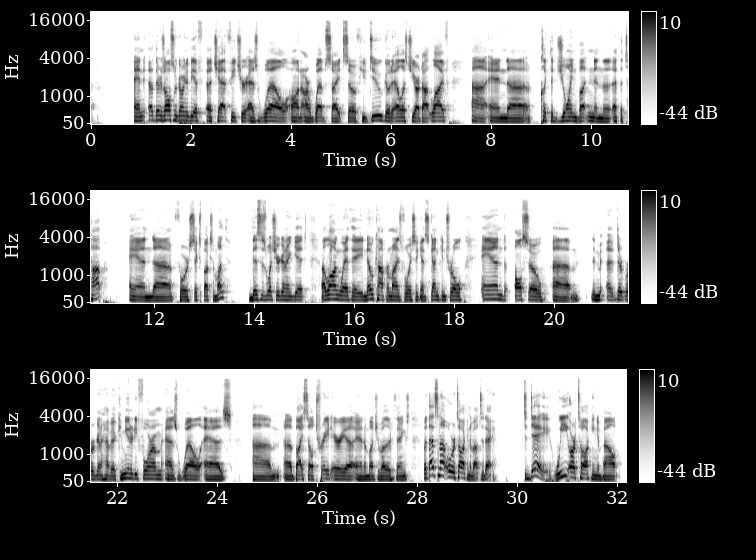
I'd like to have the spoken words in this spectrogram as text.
and uh, there's also going to be a, a chat feature as well on our website. So, if you do go to lsgr.live, uh, and uh, click the join button in the at the top and uh, for six bucks a month. This is what you're going to get along with a no compromise voice against gun control and also um, uh, there, we're going to have a community forum as well as um, a buy sell trade area and a bunch of other things. But that's not what we're talking about today. Today we are talking about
